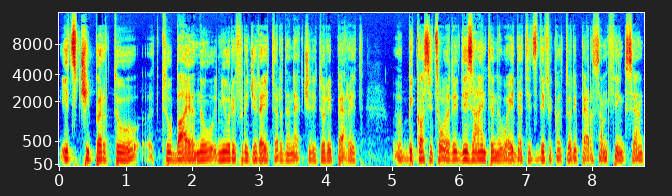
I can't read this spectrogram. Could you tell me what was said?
it's cheaper to to buy a new new refrigerator than actually to repair it uh, because it's already designed in a way that it's difficult to repair some things and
